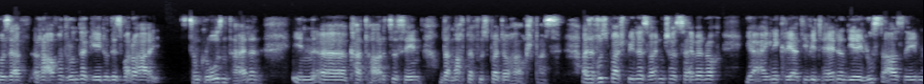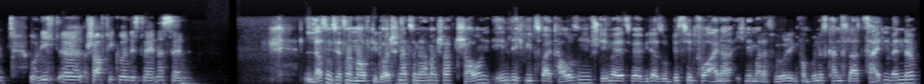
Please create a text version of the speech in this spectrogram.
Wo es rauf und runter geht. Und das war doch auch zum großen Teilen in äh, Katar zu sehen. Und da macht der Fußball doch auch Spaß. Also Fußballspieler sollten schon selber noch ihre eigene Kreativität und ihre Lust ausleben und nicht äh, Schauffiguren des Trainers sein. Lass uns jetzt nochmal auf die deutsche Nationalmannschaft schauen. Ähnlich wie 2000 stehen wir jetzt wieder so ein bisschen vor einer, ich nehme mal das Würdigen vom Bundeskanzler, Zeitenwende.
